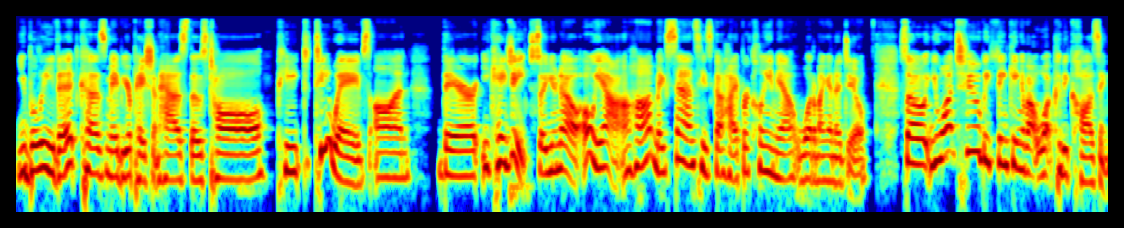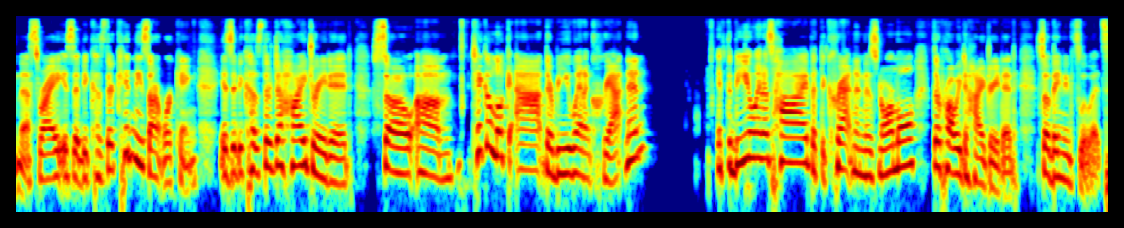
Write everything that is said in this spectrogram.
You believe it because maybe your patient has those tall peaked T waves on their EKG. So you know, oh yeah, uh-huh, makes sense. He's got hyperkalemia. What am I going to do? So you want to be thinking about what could be causing this, right? Is it because their kidneys aren't working? Is it because they're dehydrated? So um, take a look at their BUN and creatinine. If the BUN is high, but the creatinine is normal, they're probably dehydrated, so they need fluids.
